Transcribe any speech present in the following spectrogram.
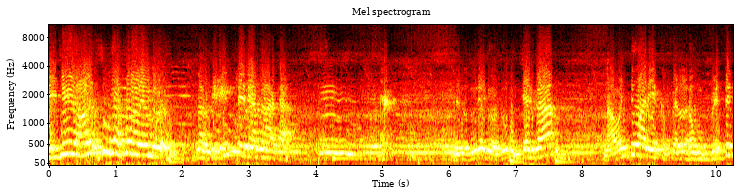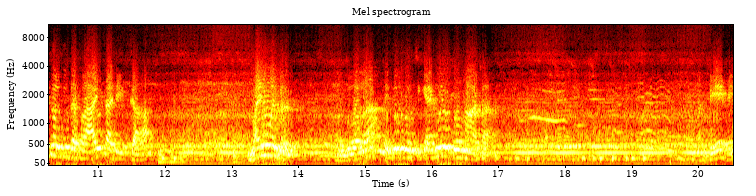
విజయుడు ఆలస్యం చేస్తున్నాడు నాకు తెలియట్లేదు అన్నమాట నేను దూరేటోడు ఇచ్చాడుగా నా వంటి వారి యొక్క పిల్ల పెద్ద కలుగుతా రాయితాడి యొక్క భయం అన్నాడు అందువల్ల దగ్గరకు వచ్చి కేకలేస్తున్నమాట అంటే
